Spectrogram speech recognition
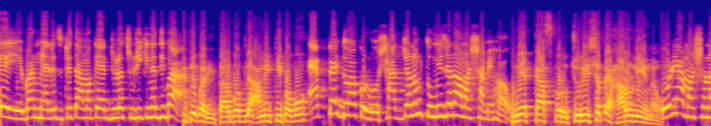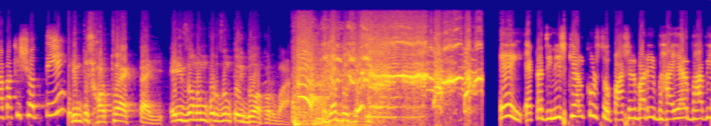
এই এবার ম্যারেজ ডেতে আমাকে এক জোড়া চুড়ি কিনে দিবা? দিতে পারি তার বদলে আমি কি পাবো? একটাই দোয়া করব সাত জনম তুমি যেন আমার স্বামী হও। তুমি এক কাজ করো চুরির সাথে হারও নিয়ে নাও। ওরে আমার সোনা পাখি সত্যি? কিন্তু শর্ত একটাই এই জনম পর্যন্তই দোয়া করবা। এই একটা জিনিস খেয়াল করছ পাশের বাড়ির ভাই আর ভাবি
